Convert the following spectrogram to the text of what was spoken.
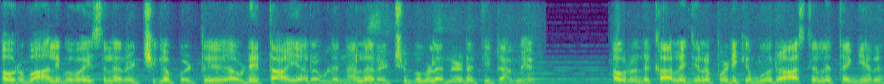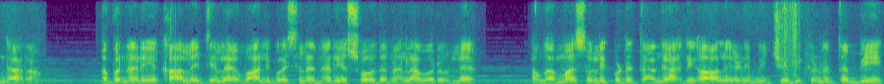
அவர் வாலிப வயசுல ரட்சிக்கப்பட்டு அவருடைய தாயார் அவங்கள நல்ல ரட்சிப்புகளை நடத்திட்டாங்க. அவர் வந்து காலேஜில் படிக்கும்போது ஹாஸ்டலில் தங்கி இருந்தாராம் அப்போ நிறைய காலேஜில் வாலிப நிறைய சோதனைலாம் வரும்ல. அவங்க அம்மா சொல்லி கொடுத்தாங்க அதிகாலை எழும்பி ஜெபிக்கணும் தம்பி.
